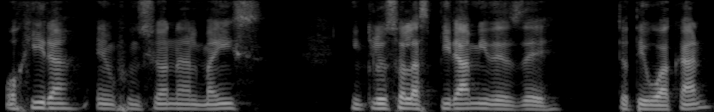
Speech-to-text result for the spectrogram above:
o gira en función al maíz. Incluso las pirámides de Teotihuacán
